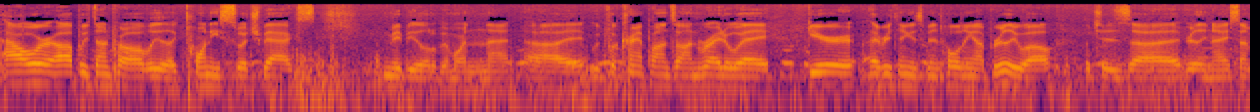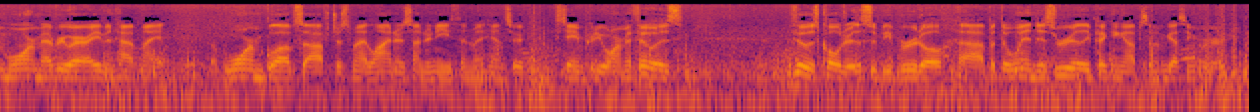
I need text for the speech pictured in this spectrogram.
hour up. We've done probably like 20 switchbacks, maybe a little bit more than that. Uh, we put crampons on right away. Gear, everything has been holding up really well, which is uh, really nice. I'm warm everywhere. I even have my warm gloves off, just my liners underneath, and my hands are staying pretty warm. If it was if it was colder, this would be brutal. Uh, but the wind is really picking up, so I'm guessing we're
